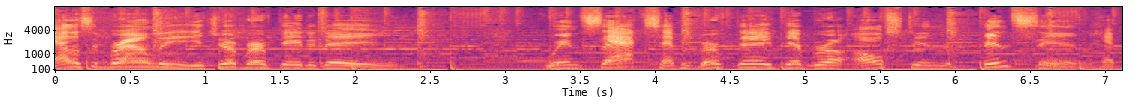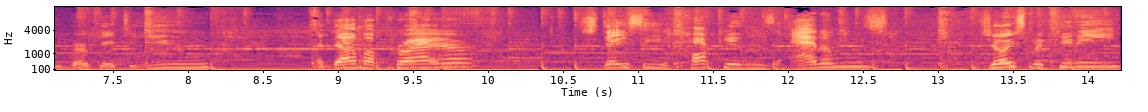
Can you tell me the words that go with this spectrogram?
Allison Brownlee, it's your birthday today. Gwen Sachs, happy birthday. Deborah Alston Benson, happy birthday to you. Adama Pryor, Stacy Hawkins Adams, Joyce McKinney,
